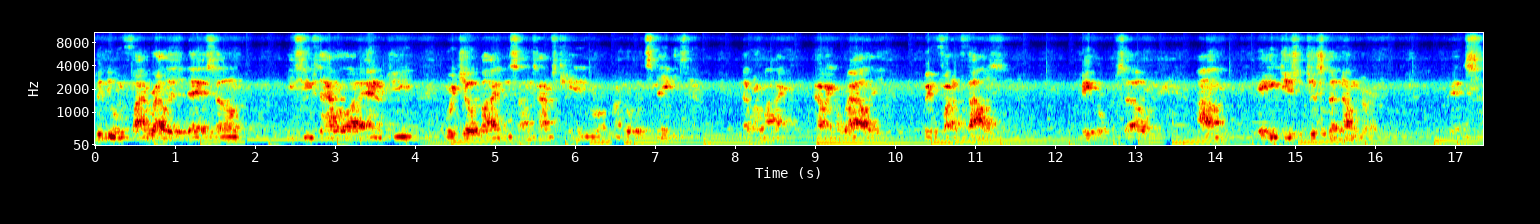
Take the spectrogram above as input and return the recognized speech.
been doing five rallies a day, so he seems to have a lot of energy. Where Joe Biden sometimes can't even remember what state he's in. Never mind having a rally in front of thousands of people. So um, age is just a number. It's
